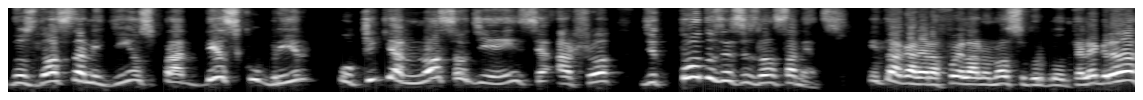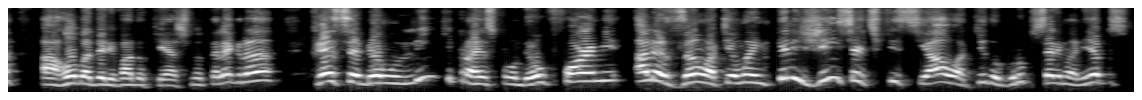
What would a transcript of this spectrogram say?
dos nossos amiguinhos para descobrir o que, que a nossa audiência achou de todos esses lançamentos. Então a galera foi lá no nosso grupo do Telegram, arroba DerivadoCast no Telegram, recebeu um link para responder o form. A lesão aqui, uma inteligência artificial aqui do grupo Série Maníacos,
